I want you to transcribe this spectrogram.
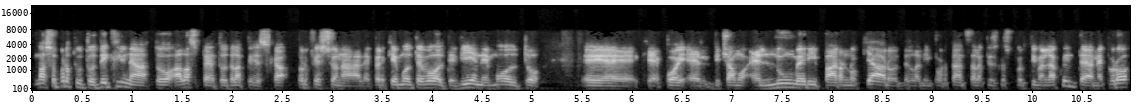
ma soprattutto declinato all'aspetto della pesca professionale, perché molte volte viene molto eh, che poi è, diciamo, è il numeri, parlano chiaro dell'importanza della pesca sportiva nelle acque interne, però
